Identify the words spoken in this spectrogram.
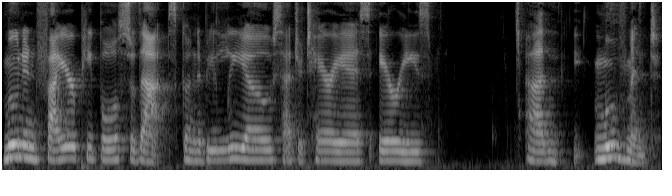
Moon and fire people, so that's going to be Leo, Sagittarius, Aries. Uh, movement.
